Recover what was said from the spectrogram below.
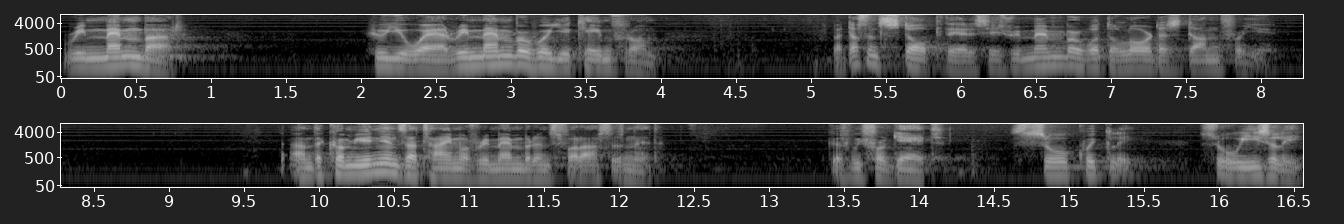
Remember who you were. Remember where you came from. But it doesn't stop there. It says, Remember what the Lord has done for you. And the communion's a time of remembrance for us, isn't it? Because we forget so quickly so easily,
